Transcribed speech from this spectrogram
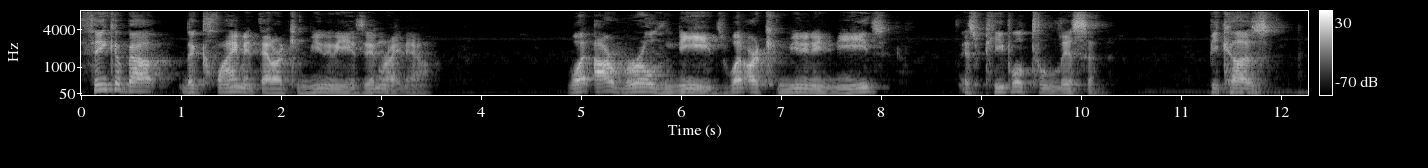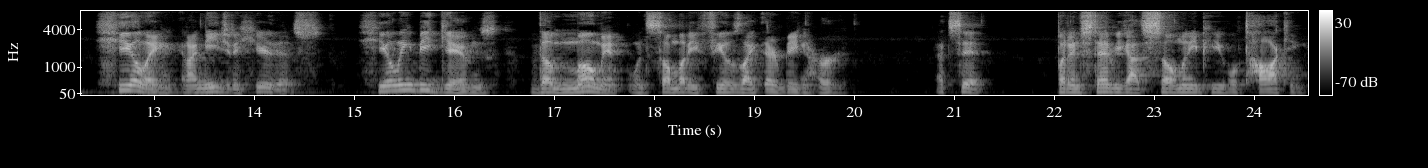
Think about the climate that our community is in right now. What our world needs, what our community needs, is people to listen. Because healing, and I need you to hear this, Healing begins the moment when somebody feels like they're being heard. That's it. But instead, we got so many people talking.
